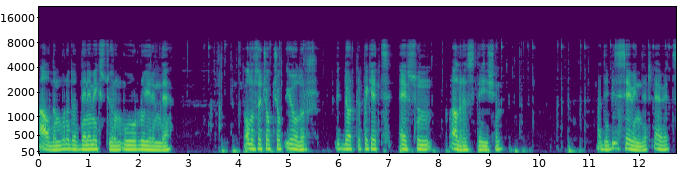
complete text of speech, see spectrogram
Aldım. Bunu da denemek istiyorum. Uğurlu yerimde. Olursa çok çok iyi olur. Bir dörtlü paket Efsun alırız değişim. Hadi bizi sevindir. Evet.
